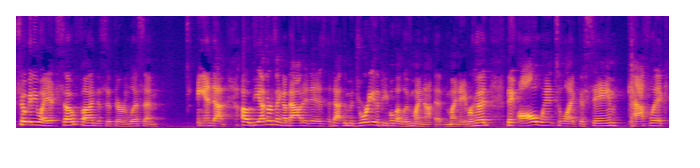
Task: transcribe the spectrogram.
So anyway, it's so fun to sit there and listen. And um, oh, the other thing about it is that the majority of the people that live in my my neighborhood, they all went to like the same Catholic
